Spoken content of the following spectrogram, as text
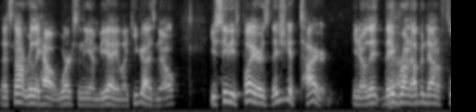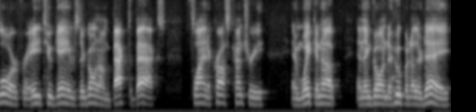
That's not really how it works in the NBA. Like you guys know, you see these players, they just get tired. You know, they they yeah. run up and down a floor for 82 games. They're going on back to backs, flying across country and waking up and then going to hoop another day.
